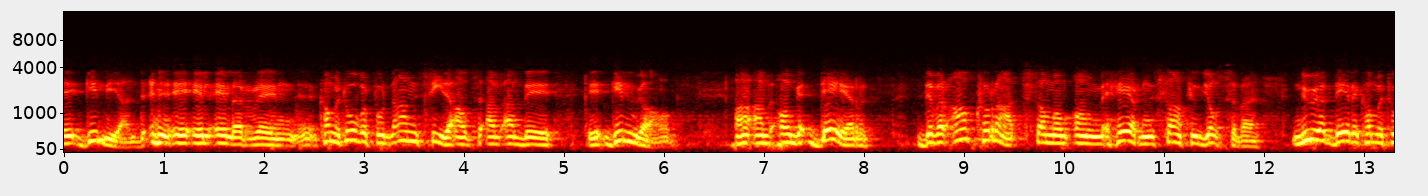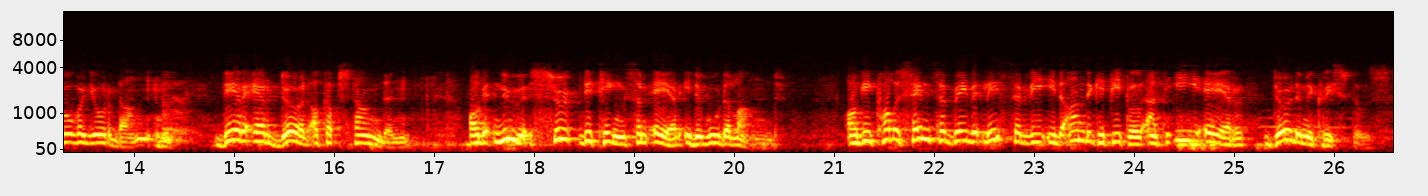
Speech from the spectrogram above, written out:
Eh, Gilead, eh, eller eh, kommet over på den andre siden av, av, av Gilgal. Og der Det var akkurat som om, om Herren sa til Josef nå er dere kommet over Jordan. Dere er død og oppstanden. Og nå søk de ting som er i det gode land. Og i Kolossenserbrevet leser vi i det andre kapittel at I er døde med Kristus.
